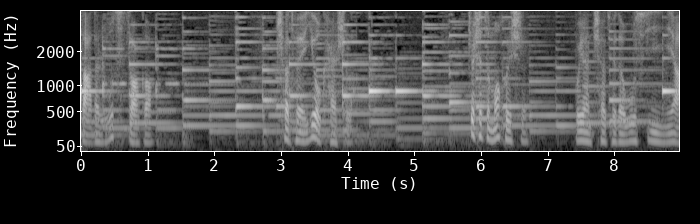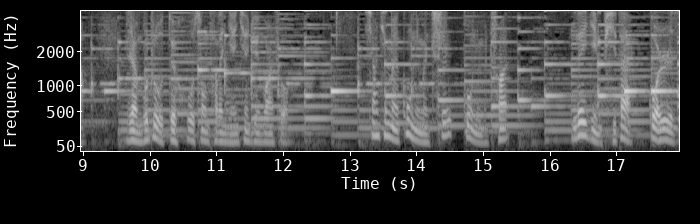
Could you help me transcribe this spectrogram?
打得如此糟糕。撤退又开始了。这是怎么回事？不愿撤退的乌斯季尼亚忍不住对护送他的年轻军官说：“乡亲们供你们吃，供你们穿，勒紧皮带过日子，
